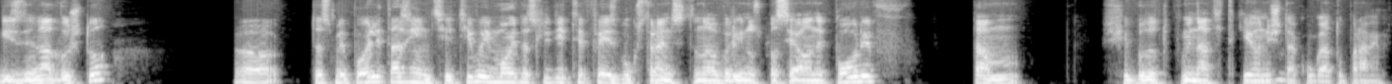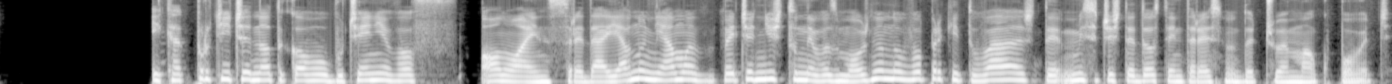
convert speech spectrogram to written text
изненадващо. А, да сме поели тази инициатива и може да следите фейсбук страницата на Аварийно спасяване Пловдив. Там ще бъдат упоменати такива неща, когато правим. И как протича едно такова обучение в онлайн среда? Явно няма вече нищо невъзможно, но въпреки това ще, мисля, че ще е доста интересно да чуем малко повече.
